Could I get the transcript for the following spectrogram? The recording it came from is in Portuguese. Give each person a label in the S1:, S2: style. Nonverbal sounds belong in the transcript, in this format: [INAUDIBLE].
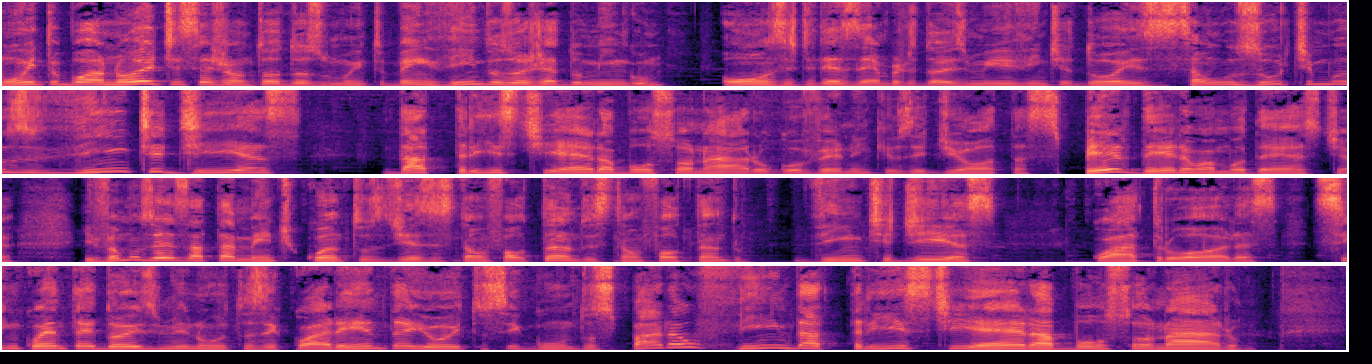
S1: Muito boa noite, sejam todos muito bem-vindos. Hoje é domingo, 11 de dezembro de 2022. São os últimos 20 dias da triste era Bolsonaro, o governo em que os idiotas perderam a modéstia. E vamos ver exatamente quantos dias estão faltando. Estão faltando 20 dias, 4 horas, 52 minutos e 48 segundos para o fim da triste era Bolsonaro.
